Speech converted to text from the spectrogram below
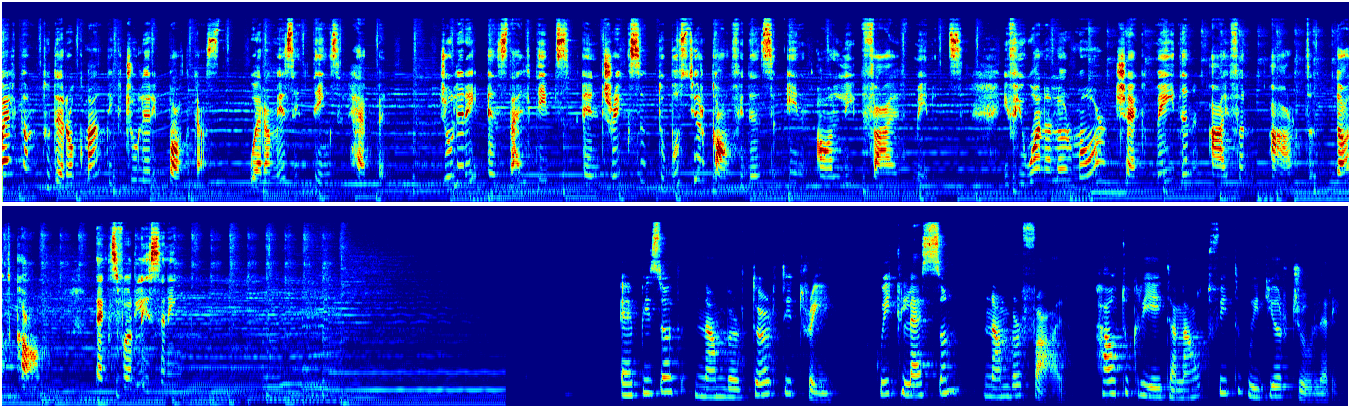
Welcome to the Romantic Jewelry Podcast, where amazing things happen. Jewelry and style tips and tricks to boost your confidence in only 5 minutes. If you want to learn more, check maiden-art.com. Thanks for listening. Episode number 33 Quick lesson number 5 How to create an outfit with your jewelry.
